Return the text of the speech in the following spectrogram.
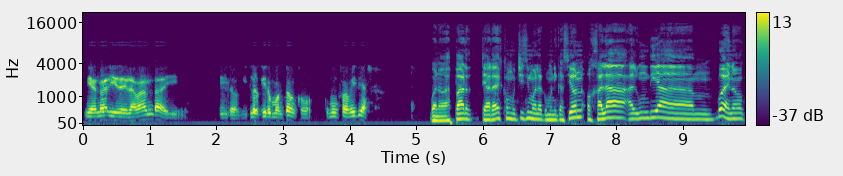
ni a nadie de la banda, y, y lo, lo quiero un montón, como, como un familiar. Bueno, Gaspar, te agradezco muchísimo la comunicación. Ojalá algún día, mm, bueno,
